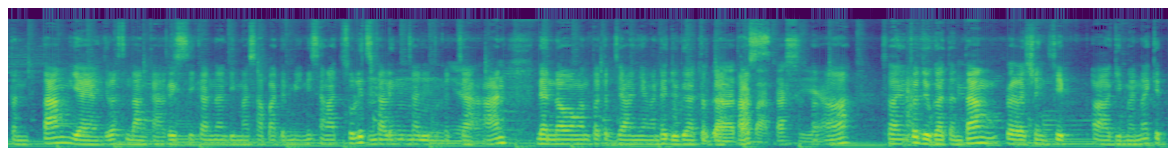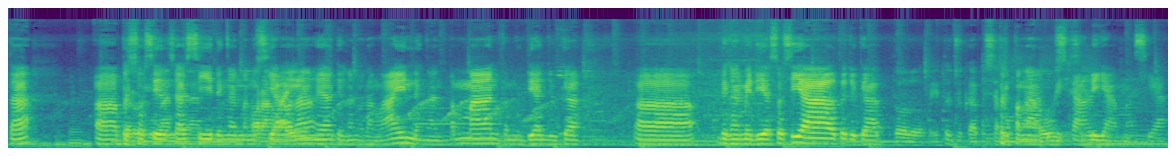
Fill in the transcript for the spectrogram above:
tentang ya yang jelas tentang karir sih karena di masa pandemi ini sangat sulit sekali hmm, mencari pekerjaan yeah. dan lowongan pekerjaan yang ada juga terbatas. Juga terbatas ya. uh, selain itu juga tentang relationship uh, gimana kita uh, bersosialisasi dengan, dengan manusia orang, orang ya dengan orang lain dengan teman kemudian juga uh, dengan media sosial itu juga betul itu juga bisa berpengaruh sekali ya mas ya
